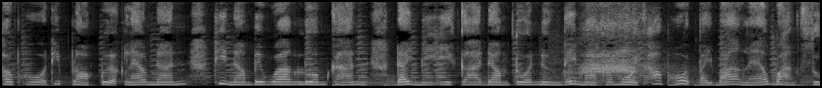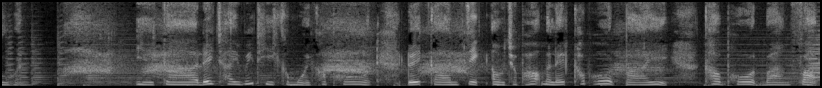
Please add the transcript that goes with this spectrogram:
ข้าวโพดที่ปลอกเปลือกแล้วนั้น ที่นำไปวางรวมกัน ได้มีอีกาดำตัวหนึ่งได้มาขโมยข้าวโพดไปบ้างแล้วบางส่วนอีกาได้ใช้วิธีขโมยข้าวโพด โดยการจิกเอาเฉพาะเมล็ดข้าวโพดไป ข้าวโพดบางฝัก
